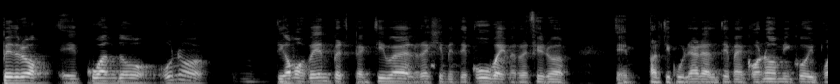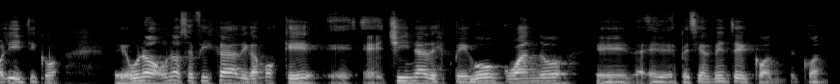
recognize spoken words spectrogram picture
Pedro, eh, cuando uno, digamos, ve en perspectiva el régimen de Cuba, y me refiero en particular al tema económico y político, eh, uno, se fija, digamos, que eh, China despegó cuando especialmente con, con,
